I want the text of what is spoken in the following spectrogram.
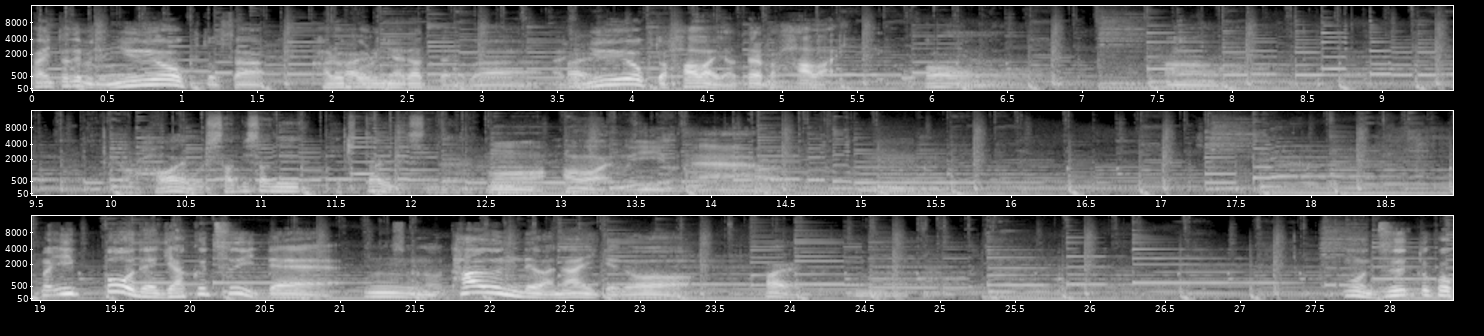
はい、例えばじゃあニューヨークとさカリフォルニアだったらば、はいニューヨークとハワイだったらばハワイってこう、あああ。ハワイも久々に行きたいですね。うん、ハワイもいいよね、はうんまあ、一方で逆ついて、い。うんそのタウンではないけど、はい。もうずっとこう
